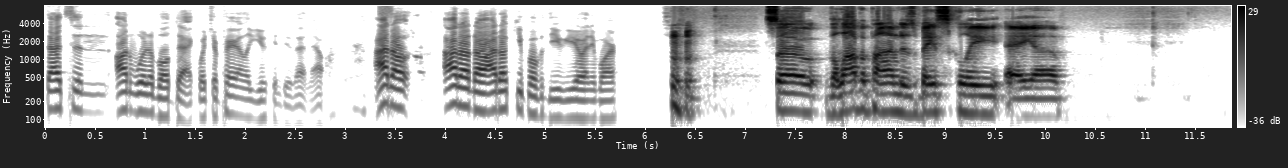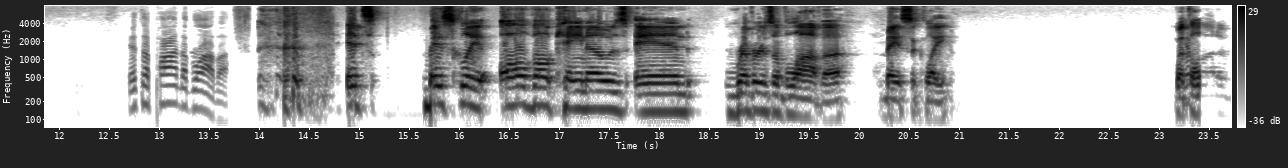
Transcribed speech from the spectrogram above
That's that's an unwinnable deck, which apparently you can do that now. I don't I don't know. I don't keep up with Yu-Gi-Oh anymore. so the lava pond is basically a uh, It's a pond of lava. it's basically all volcanoes and rivers of lava, basically. With a lot of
